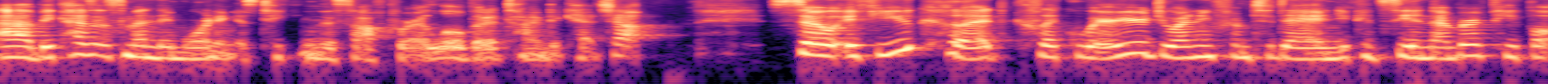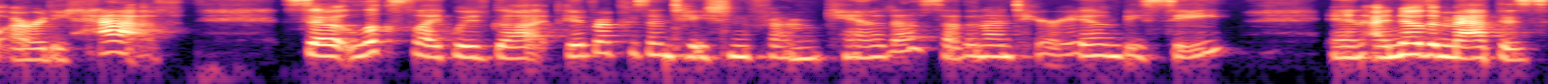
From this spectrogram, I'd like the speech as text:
Uh, because it's Monday morning, it's taking the software a little bit of time to catch up. So if you could click where you're joining from today, and you can see a number of people already have. So it looks like we've got good representation from Canada, Southern Ontario and BC. And I know the map is,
